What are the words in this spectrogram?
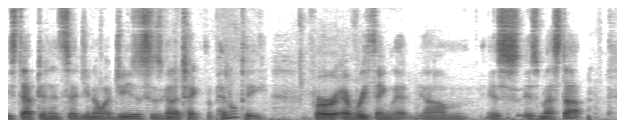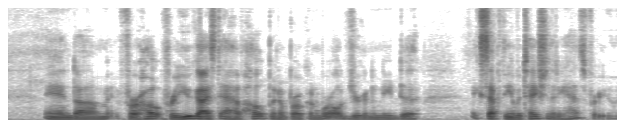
He stepped in and said, you know what, Jesus is going to take the penalty for everything that um, is is messed up. And um, for hope, for you guys to have hope in a broken world, you're going to need to accept the invitation that He has for you.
